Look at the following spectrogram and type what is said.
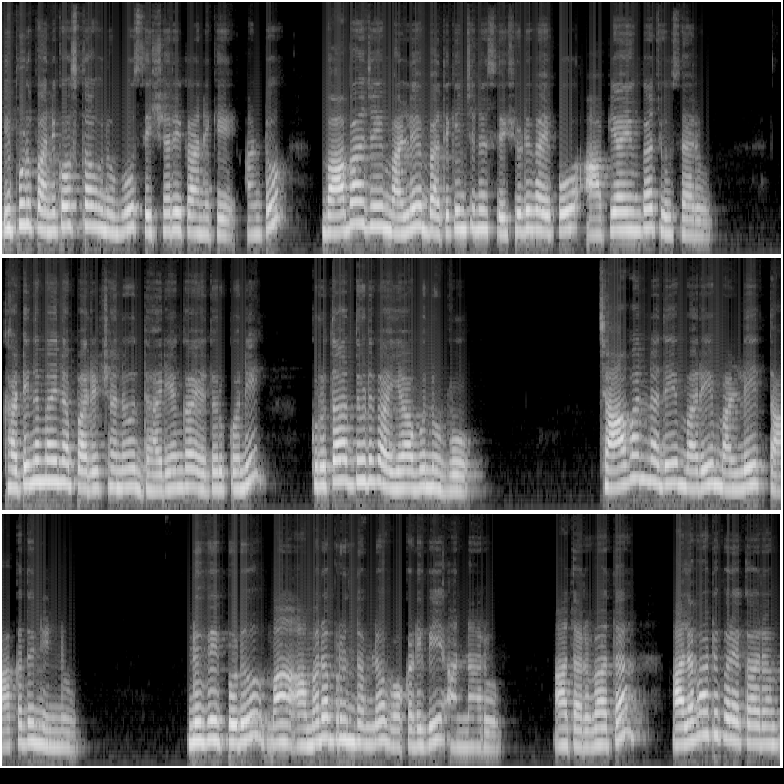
ఇప్పుడు పనికొస్తావు నువ్వు శిష్యరికానికి అంటూ బాబాజీ మళ్ళీ బతికించిన శిష్యుడి వైపు ఆప్యాయంగా చూశారు. కఠినమైన పరీక్షను ధైర్యంగా ఎదుర్కొని కృతార్థుడి అయ్యావు నువ్వు. చావన్నది మరీ మళ్ళీ తాకదు నిన్ను. నువ్విప్పుడు మా అమర బృందంలో ఒకడివి అన్నారు. ఆ తర్వాత అలవాటు ప్రకారం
